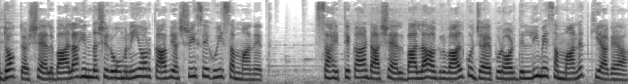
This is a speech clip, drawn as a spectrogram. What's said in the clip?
डॉक्टर शैलबाला हिंद शिरोमणि और काव्यश्री से हुई सम्मानित। साहित्यकार डा शैलबाला अग्रवाल को जयपुर और दिल्ली में सम्मानित किया गया।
